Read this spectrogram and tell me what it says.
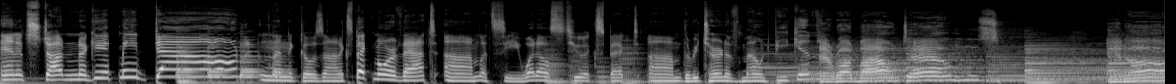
And it's starting to get me down. And then it goes on. Expect more of that. Um, let's see, what else to expect? Um, the return of Mount Beacon. There are mountains in our.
